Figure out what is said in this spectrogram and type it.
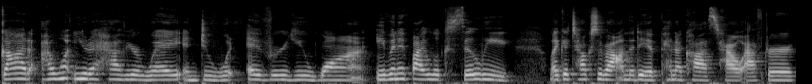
God, I want you to have your way and do whatever you want, even if I look silly. Like it talks about on the day of Pentecost, how after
